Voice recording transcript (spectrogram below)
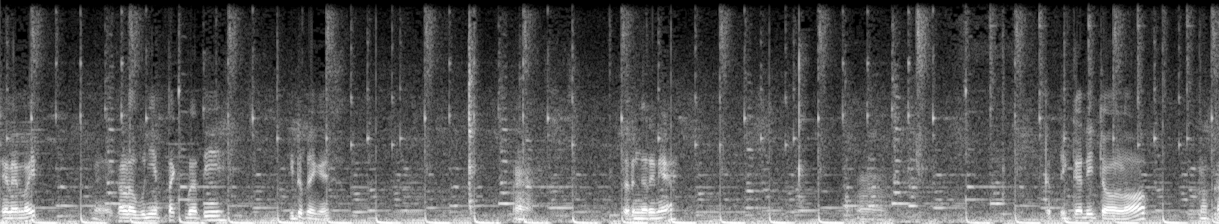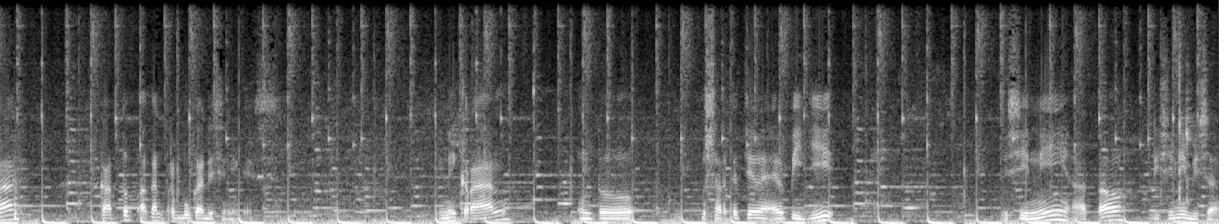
Solenoid nah, kalau bunyi tek berarti hidup ya guys? Nah kita dengerin ya. Nah, ketika dicolok maka katup akan terbuka di sini guys. Ini keran untuk besar kecilnya LPG di sini atau di sini bisa.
